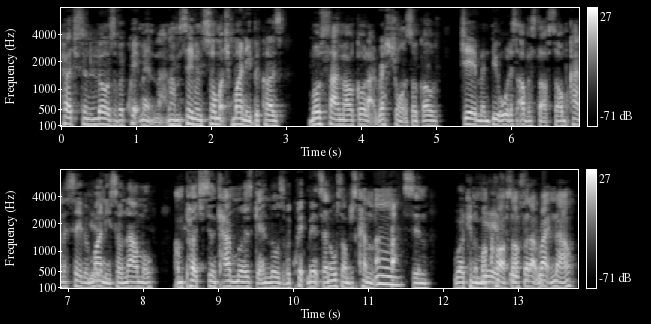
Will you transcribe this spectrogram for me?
purchasing loads of equipment like, and I'm saving so much money because most of the time I'll go like restaurants or go gym and do all this other stuff. So I'm kind of saving Yeah. money. So now I'm, I'm purchasing cameras, getting loads of equipment, and also I'm just kind of like Mm. practicing working on my Yeah, craft. So I feel like right now,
